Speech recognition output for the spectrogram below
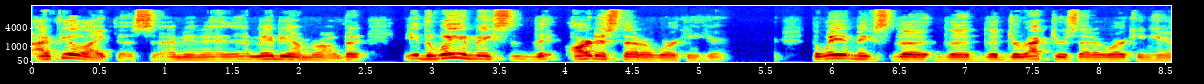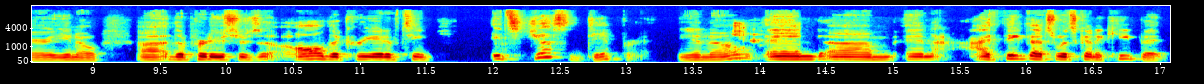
I feel like this, I mean, maybe I'm wrong, but the way it makes the artists that are working here, the way it makes the the the directors that are working here, you know, uh, the producers, all the creative team, it's just different, you know, yeah. and um, and I think that's what's going to keep it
